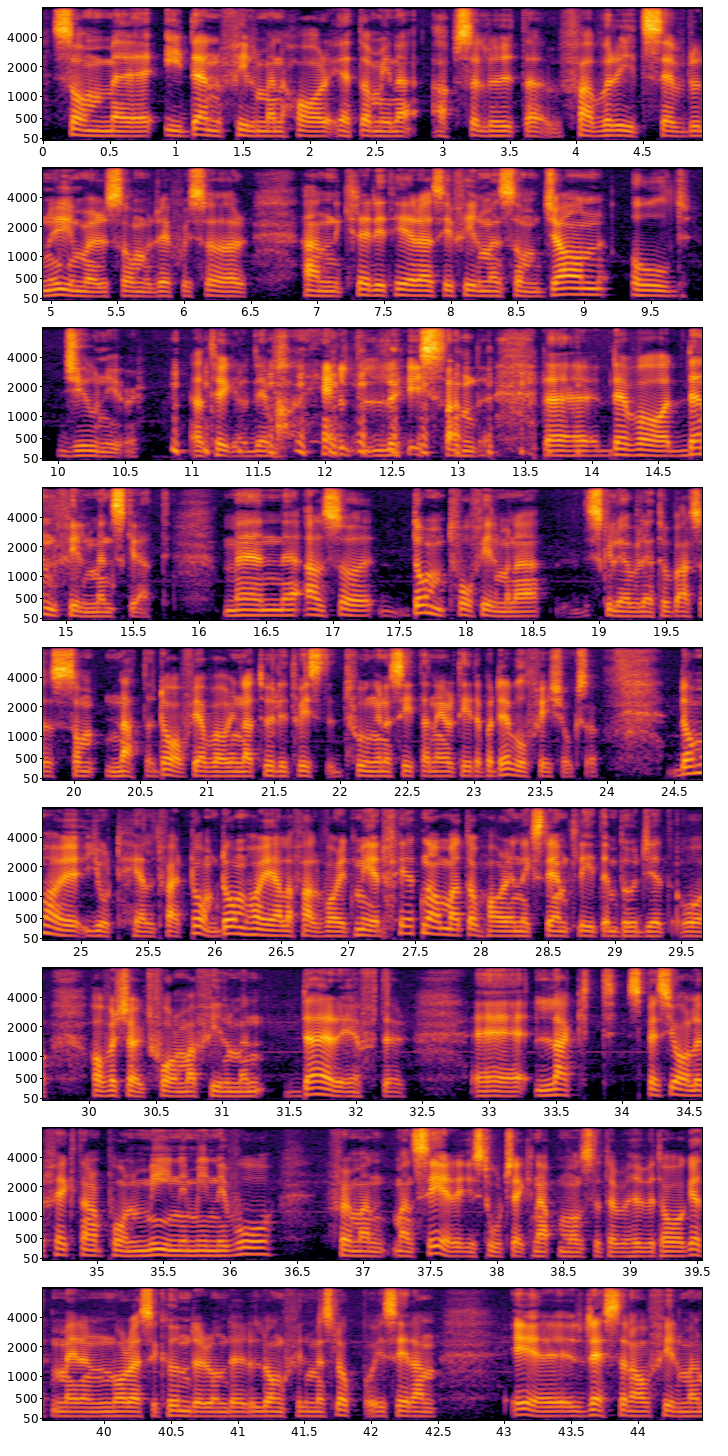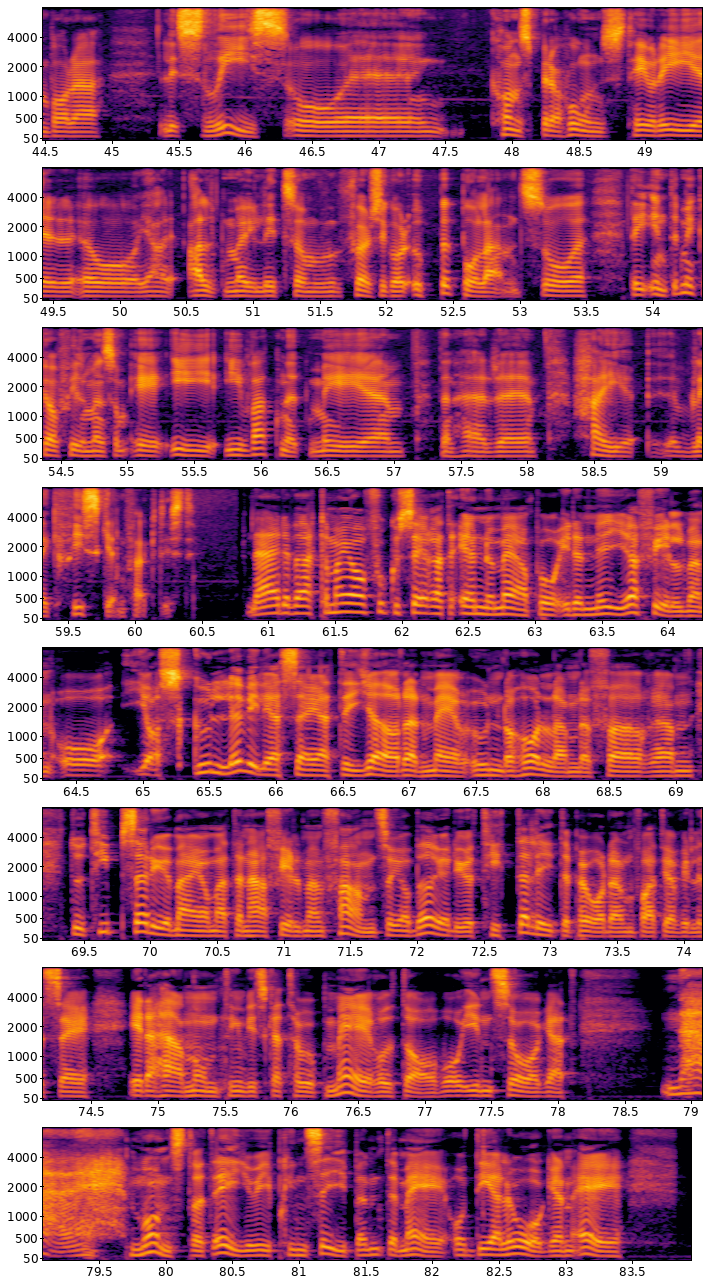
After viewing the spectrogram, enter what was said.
som i den filmen har ett av mina absoluta favoritpseudonymer som regissör. Han krediteras i filmen som John Old Jr. Jag tycker det var helt lysande. Det, det var den filmens skratt. Men alltså de två filmerna skulle jag vilja ta upp alltså som natt och dag för jag var ju naturligtvis tvungen att sitta ner och titta på Devilfish också. De har ju gjort helt tvärtom. De har i alla fall varit medvetna om att de har en extremt liten budget och har försökt forma filmen därefter. eh, lagt specialeffekterna på en miniminivå för man, man ser i stort sett knappt monstret överhuvudtaget mer än några sekunder under långfilmens lopp och sedan är resten av filmen bara sleaze och eh, konspirationsteorier och ja, allt möjligt som för går uppe på land. Så det är inte mycket av filmen som är i, i vattnet med eh, den här eh, hajbläckfisken faktiskt. Nej, det verkar man ju ha fokuserat ännu mer på i den nya filmen. Och jag skulle vilja säga att det gör den mer underhållande för um, du tipsade ju mig om att den här filmen fanns och jag började ju titta lite på den för att jag ville se är det här någonting vi ska ta upp mer utav? Och insåg att nej, monstret är ju i princip inte med och dialogen är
